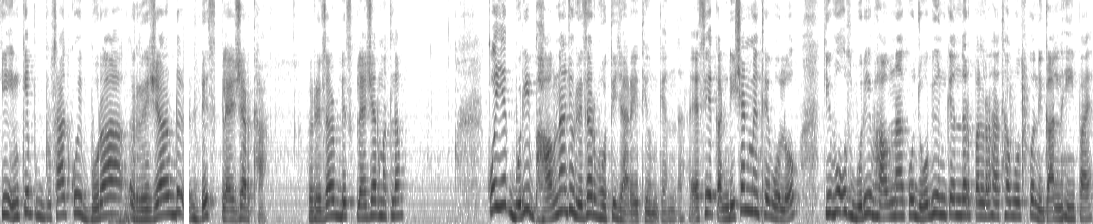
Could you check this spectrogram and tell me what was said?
कि इनके साथ कोई बुरा रिजर्व्ड डिसप्लेजर था। रिज़र्व डिस्प्लेजर मतलब? कोई एक बुरी भावना जो रिज़र्व होती जा रही थी उनके अंदर। ऐसी एक कंडीशन में थे वो लोग कि वो उस बुरी भावना को जो भी उनके अंदर पल रहा था वो उसको निकाल नहीं पाए।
